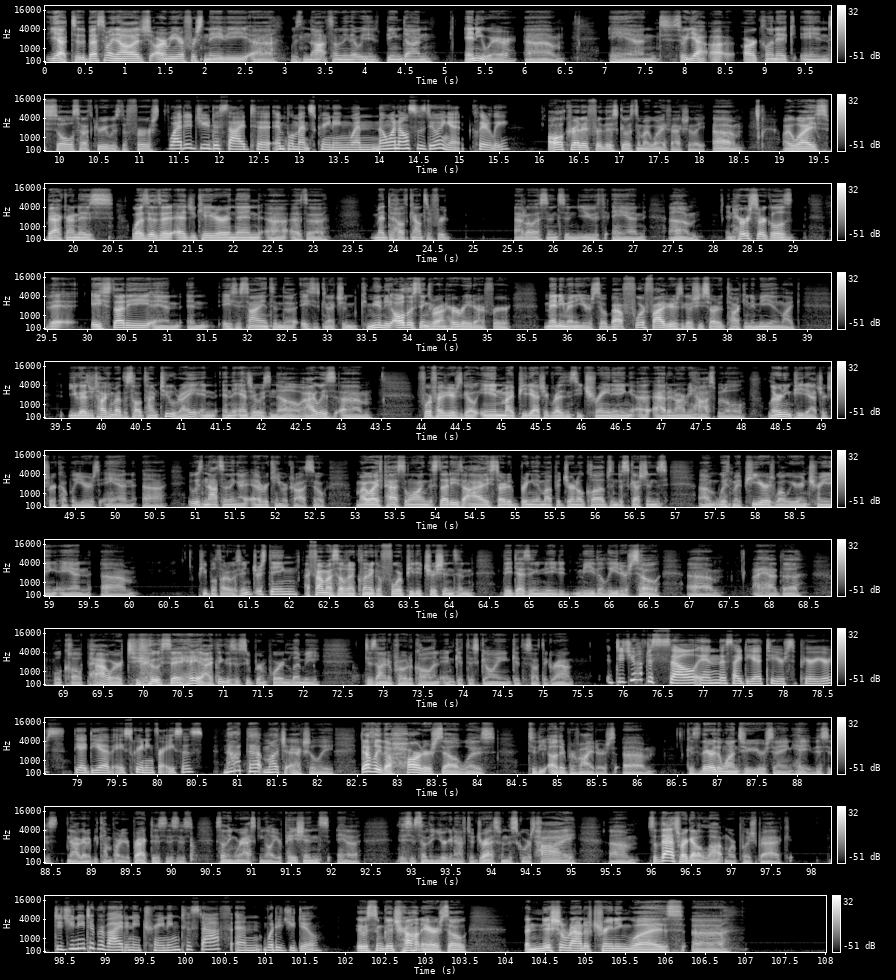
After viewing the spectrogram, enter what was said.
Yeah, to the best of my knowledge, Army, Air Force, Navy uh, was not something that was being done anywhere. Um, and so, yeah, uh, our clinic in Seoul, South Korea was the first. Why did you decide to implement screening when no one else was doing it, clearly? all credit for this goes to my wife. Actually, um, my wife's background is was as an educator and then uh, as a mental health counselor for adolescents and youth, and um, in her circles, the ACE study and and ACEs science and the ACEs connection community, all those things were on her radar for many many years. So about four or five years ago, she started talking to me and like, you guys are talking about this all the time too, right? And and the answer was no. I was um, four or five years ago in my pediatric residency training uh, at an army hospital, learning pediatrics for a couple of years, and uh, it was not something I ever came across. So my wife passed along the studies. I started bringing them up at journal clubs and discussions um, with my peers while we were in training, and um, people thought it was interesting. I found myself in a clinic of four pediatricians, and they designated me the leader. So um, I had the we'll call power to say, hey, I think this is super important. Let me design a protocol and, and get this going and get this off the ground. Did you have to sell in this idea to your superiors, the idea of a screening for ACEs? Not that much, actually. Definitely the harder sell was to the other providers. Um, because they're the ones who you're saying, hey, this is now going to become part of your practice. This is something we're asking all your patients. Uh, this is something you're going to have to address when the score's high. Um, so that's where I got a lot more pushback. Did you need to provide any training to staff, and what did you do? it was some good trial and error. So, initial round of training was uh,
